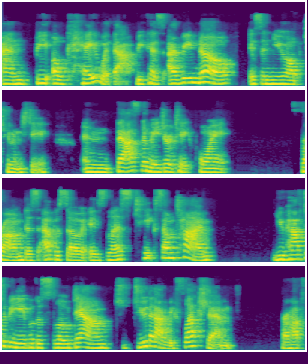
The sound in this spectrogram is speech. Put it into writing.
and be okay with that because every no is a new opportunity. And that's the major take point from this episode is let's take some time. You have to be able to slow down to do that reflection. Perhaps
